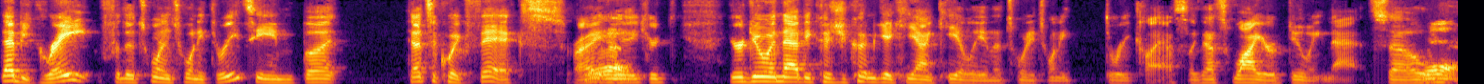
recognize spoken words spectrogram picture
that'd be great for the 2023 team, but that's a quick fix, right? Yeah. You're you're doing that because you couldn't get Keon Keeley in the 2023 class. Like that's why you're doing that. So yeah.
